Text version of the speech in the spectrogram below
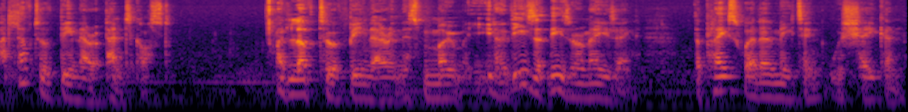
I'd love to have been there at Pentecost. I'd love to have been there in this moment. You know, these are these are amazing. The place where they're meeting was shaken.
